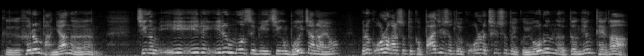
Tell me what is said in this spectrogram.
그 흐름 방향은 지금 이, 이, 이런 모습이 지금 보이잖아요. 그렇게 올라갈 수도 있고 빠질 수도 있고 올라칠 수도 있고 이런 어떤 형태가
